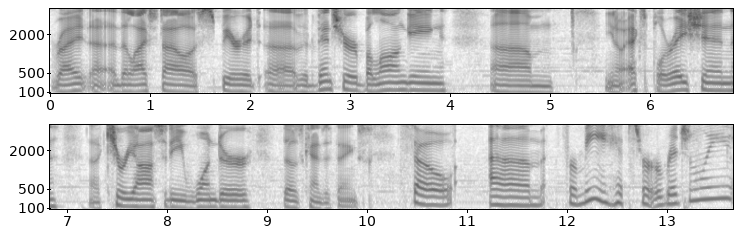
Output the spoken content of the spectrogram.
right? Uh, the lifestyle, a spirit of adventure, belonging, um, you know, exploration, uh, curiosity, wonder, those kinds of things. So, um, for me, hipster originally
